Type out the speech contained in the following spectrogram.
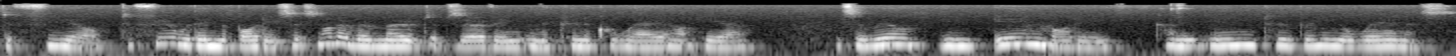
to feel, to feel within the body. So it's not a remote observing in a clinical way out here. It's a real in, in body, coming into bringing awareness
